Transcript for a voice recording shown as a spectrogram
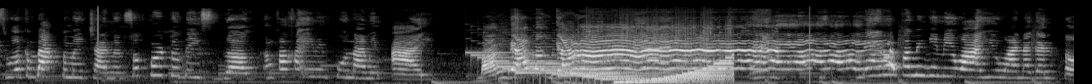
guys! Welcome back to my channel. So for today's vlog, ang kakainin po namin ay Mangga, mangga! Mayroon kaming hiniwa-hiwa na ganito,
